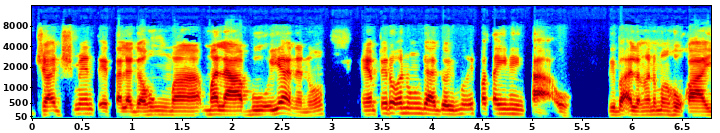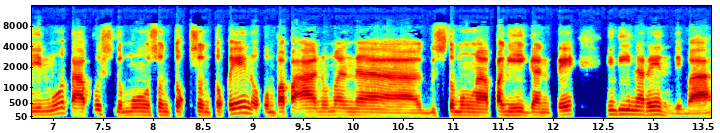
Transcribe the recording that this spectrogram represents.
judgment eh talaga hong ma- malabo yan, ano? Ayan, pero anong gagawin mo? Eh, patay na yung tao. 'di ba? Alam nga namang hukayin mo tapos dumusuntok-suntukin o kung papaano man na uh, gusto mong uh, paghihiganti, hindi na rin, 'di ba?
